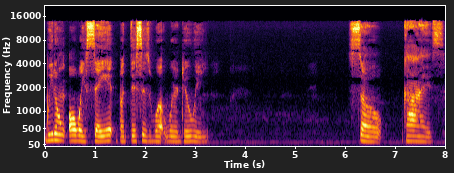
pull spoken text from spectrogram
we don't always say it, but this is what we're doing. So, guys,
